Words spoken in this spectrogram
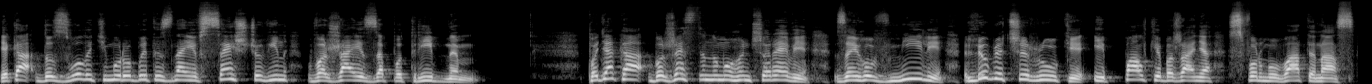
яка дозволить йому робити з неї все, що він вважає за потрібним. Подяка Божественному гончареві за його вмілі, люблячі руки і палки бажання сформувати нас.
